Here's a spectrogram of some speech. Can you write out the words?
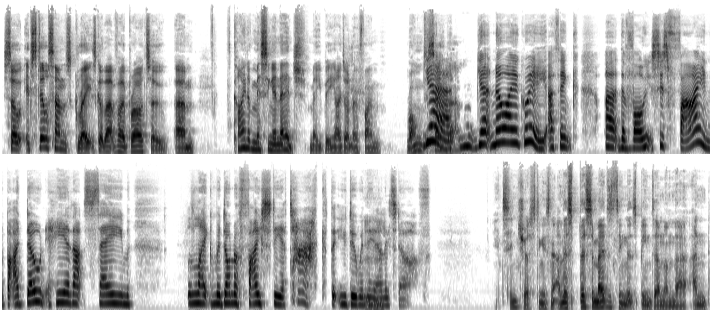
So, it still sounds great. It's got that vibrato. Um, kind of missing an edge, maybe. I don't know if I'm wrong to say Yeah, that. yeah, no, I agree. I think uh, the voice is fine, but I don't hear that same like Madonna feisty attack that you do in the early stuff. It's interesting, isn't it? And there's there's some editing that's been done on that, and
